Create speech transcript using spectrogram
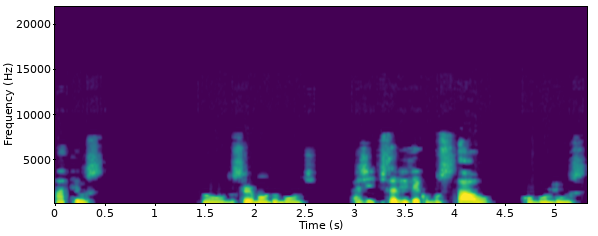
Mateus, no, no Sermão do Monte. A gente precisa viver como sal, como luz.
